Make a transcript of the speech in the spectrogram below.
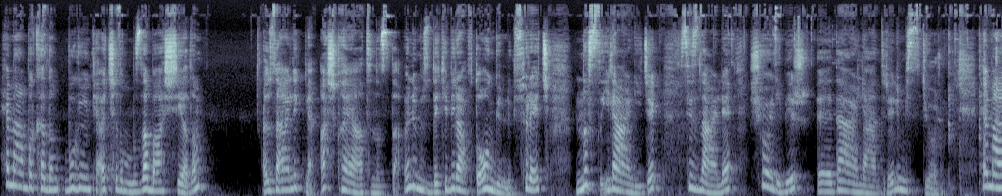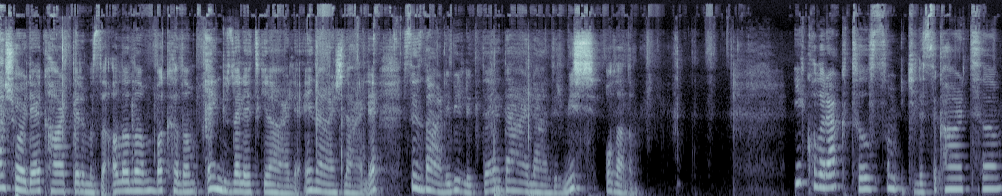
Hemen bakalım bugünkü açılımımıza başlayalım. Özellikle aşk hayatınızda önümüzdeki bir hafta 10 günlük süreç nasıl ilerleyecek sizlerle şöyle bir e, değerlendirelim istiyorum. Hemen şöyle kartlarımızı alalım bakalım en güzel etkilerle enerjilerle sizlerle birlikte değerlendirmiş olalım. İlk olarak tılsım ikilisi kartı,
